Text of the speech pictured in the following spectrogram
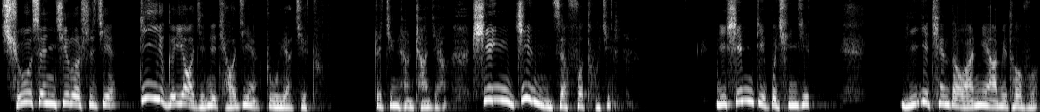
求生极乐世界。第一个要紧的条件，诸位要记住，这经常常讲：心净则佛土净。你心地不清净，你一天到晚念阿弥陀佛，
